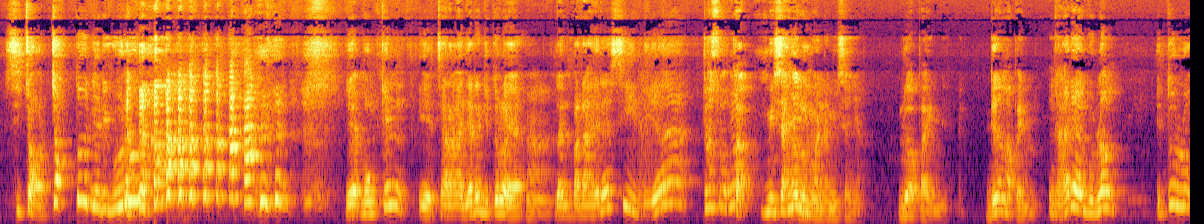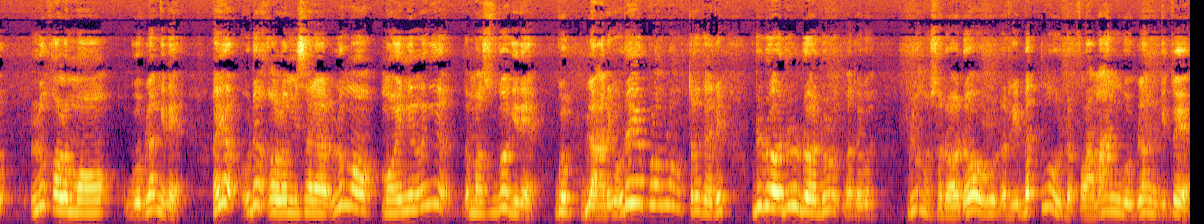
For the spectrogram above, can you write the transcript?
si cocok tuh jadi guru. Ya mungkin ya cara ngajarnya gitu lah ya. Hmm. dan pada akhirnya sih dia terus enggak misalnya gimana misalnya lu apain dia dia ngapain? Nggak ada gue bilang itu lu lu kalau mau gue bilang gini ya ayo udah kalau misalnya lu mau mau ini lagi maksud gue gini ya gue bilang ada udah ya pulang pulang. Terus tadi udah doa dulu doa dulu kata gue udah nggak usah doa doa udah ribet lu udah kelamaan gue bilang gitu ya.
